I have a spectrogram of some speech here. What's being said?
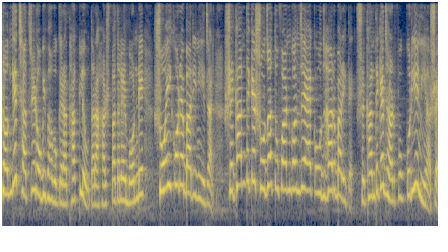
সঙ্গে ছাত্রীর অভিভাবকেরা থাকলেও তারা হাসপাতালের বন্ডে সই করে বাড়ি নিয়ে যান। সেখান থেকে সোজা তুফানগঞ্জে এক ওঝার বাড়িতে সেখান থেকে ঝাড়ফুঁক করিয়ে নিয়ে আসে।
